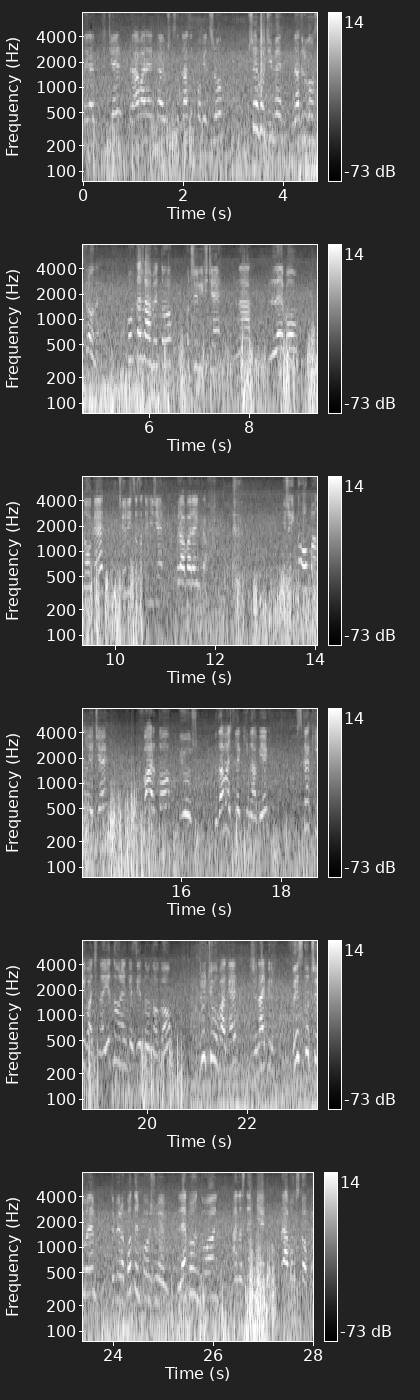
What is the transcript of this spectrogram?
tak jak widzicie, prawa ręka już jest od razu w powietrzu, przechodzimy na drugą stronę. Powtarzamy to oczywiście na lewą nogę, czyli co za tym idzie prawa ręka. Jeżeli to opanujecie, warto już dodawać lekki nabieg, wskakiwać na jedną rękę z jedną nogą. Zwróćcie uwagę, że najpierw wyskoczyłem, dopiero potem położyłem lewą dłoń, a następnie prawą stopę.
